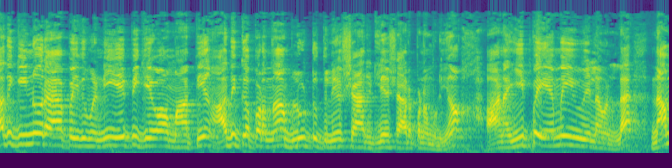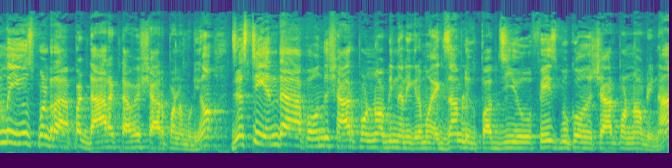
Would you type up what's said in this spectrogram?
அதுக்கு இன்னொரு ஆப் இது பண்ணி ஏபிகேவா மாத்தி அதுக்கப்புறம் தான் ப்ளூடூத்லயோ ஷேர்ட்லயோ ஷேர் பண்ண முடியும். ஆனா இப்போ MIUI 11ல நம்ம யூஸ் பண்ற ஆப்பை டைரக்டாவே ஷேர் பண்ண முடியும். ஜஸ்ட் எந்த ஆப்பை வந்து ஷேர் பண்ணணும் அப்படின்னு நினைக்கிறோமோ எக்ஸாம்பிளுக்கு பப்ஜியோ ஃபேஸ்புக்கோ வந்து ஷேர் பண்ணோம் அப்படின்னா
